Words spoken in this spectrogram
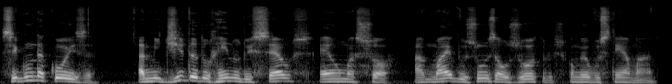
Segunda coisa, a medida do reino dos céus é uma só. Amai-vos uns aos outros como eu vos tenho amado.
